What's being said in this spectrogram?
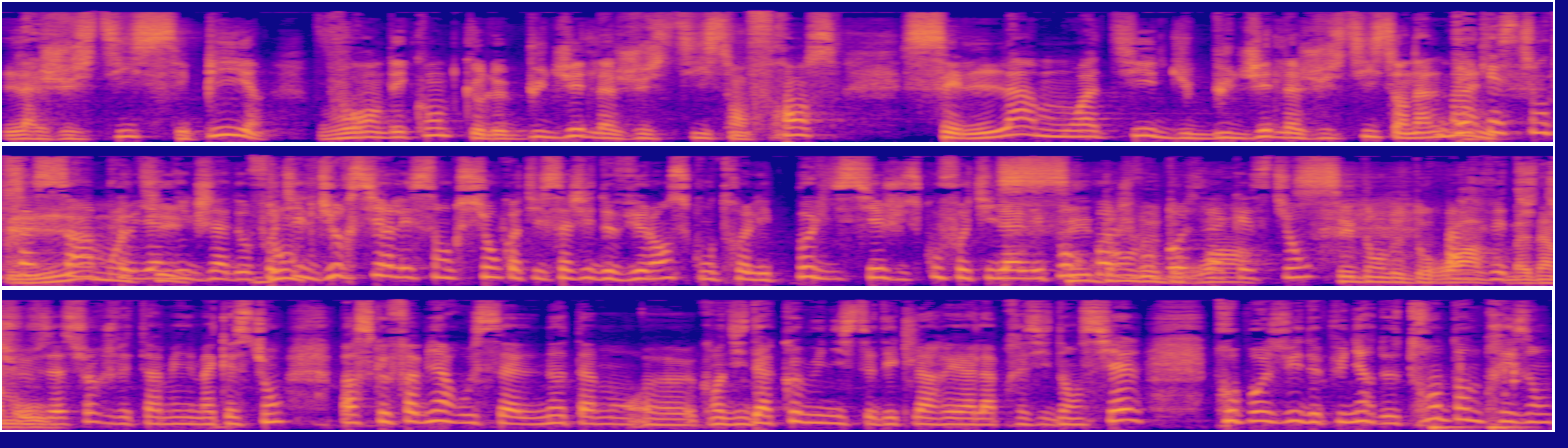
la justice, c'est pire. Vous vous rendez compte que le budget de la justice en France, c'est la moitié du budget de la justice en Allemagne. Des questions très simples, Yannick Jadot. Faut-il durcir les sanctions quand il s'agit de violences contre les policiers? Jusqu'où faut-il aller? Pourquoi je vous pose la question? C'est dans le droit, Madame Je vous assure que je vais terminer ma question. Parce que Fabien Roussel, notamment euh, candidat communiste déclaré à la présidentielle, propose, lui, de punir de 30 ans de prison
